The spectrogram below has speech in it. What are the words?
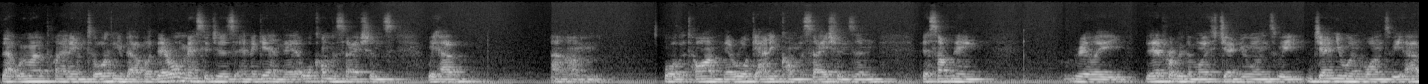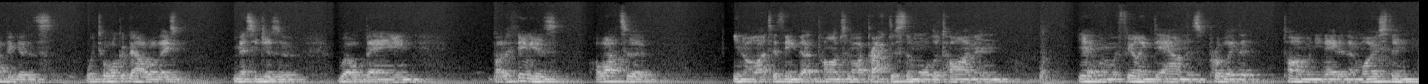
that we weren't planning on talking about. But they're all messages, and again, they're all conversations we have um, all the time. They're organic conversations, and there's something really. They're probably the most genuine ones we genuine ones we have because we talk about all these messages of well-being. But the thing is, I like to, you know, I like to think that Palms and I practice them all the time, and yeah, when we're feeling down, is probably the time when you need it the most. And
